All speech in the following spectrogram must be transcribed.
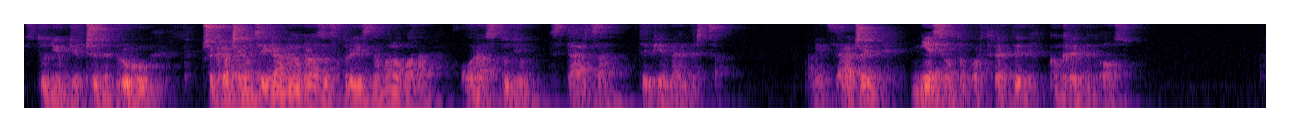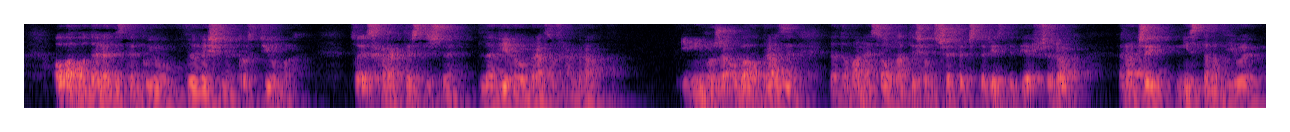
Studium dziewczyny w ruchu, przekraczającej ramy obrazu, w której jest namalowana, oraz studium starca w typie mędrca. A więc raczej nie są to portrety konkretnych osób. Oba modele występują w wymyślnych kostiumach, co jest charakterystyczne dla wielu obrazów Rembrandta. I mimo, że oba obrazy datowane są na 1641 rok, raczej nie stanowiły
